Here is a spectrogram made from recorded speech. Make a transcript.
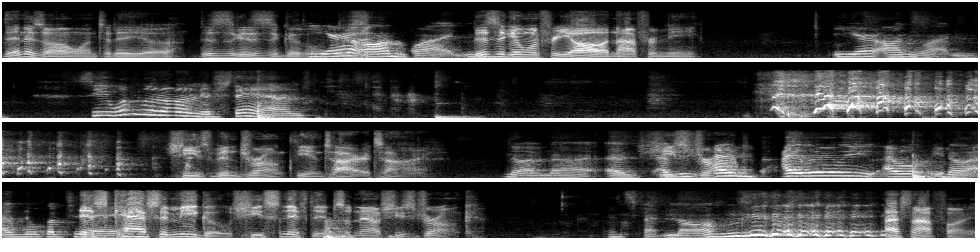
Dennis on one today, y'all. This is this is a good one. You're this, is, on one. this is a good one for y'all, not for me. You're on one. See, what people don't understand. She's been drunk the entire time. no, I'm not. I've, She's I've, drunk. I've, I literally, I will, you know, I woke up today. It's Casamigos. She sniffed it, so now she's drunk. It's fentanyl. That's not funny.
